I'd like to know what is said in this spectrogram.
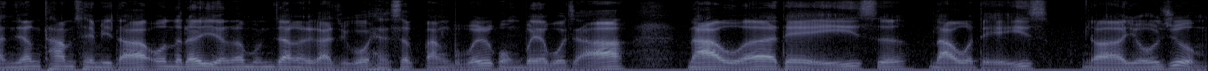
안녕 탐쌤이다. 오늘의 영어 문장을 가지고 해석 방법을 공부해 보자. Nowadays, nowadays, 어, 요즘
